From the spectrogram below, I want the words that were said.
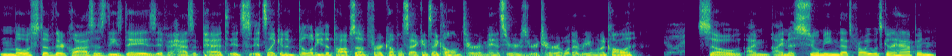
most of their classes these days, if it has a pet, it's it's like an ability that pops up for a couple seconds. I call them turret mancers or turret, whatever you want to call it. So I'm I'm assuming that's probably what's going to happen.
